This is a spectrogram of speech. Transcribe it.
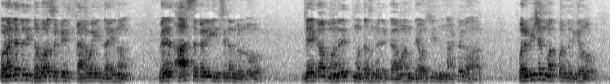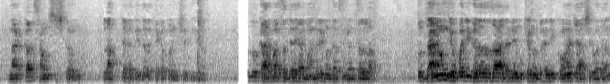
कोणाच्या तरी दबाव सकयल कारवाई जायना वेळेस आज सकाळी इन्सिडंट घडलो जे एका मांद्रे मतदारसंघाच्या गांवांत देवाची नाटक आहा परमिशन मागपाक जर गेलो नाटकाक साऊंड सिस्टम लागच्या खातीर जाल्यार ताका परमिशन दिना जो कारभार सध्या ह्या मांद्रे मतदारसंघात चल्ला तो जाणून घेवपाची गरज आसा आदरणीय मुख्यमंत्र्यांनी कोणाच्या आशिर्वादान?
